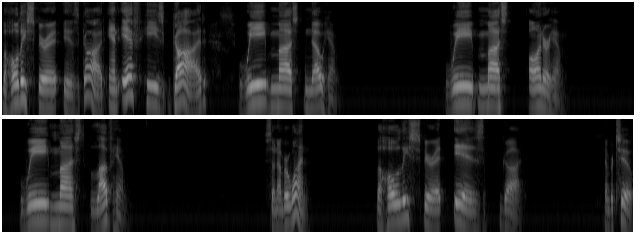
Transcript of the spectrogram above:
The Holy Spirit is God, and if He's God, we must know Him. We must honor Him. We must love Him. So, number one, the Holy Spirit is God. Number two,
